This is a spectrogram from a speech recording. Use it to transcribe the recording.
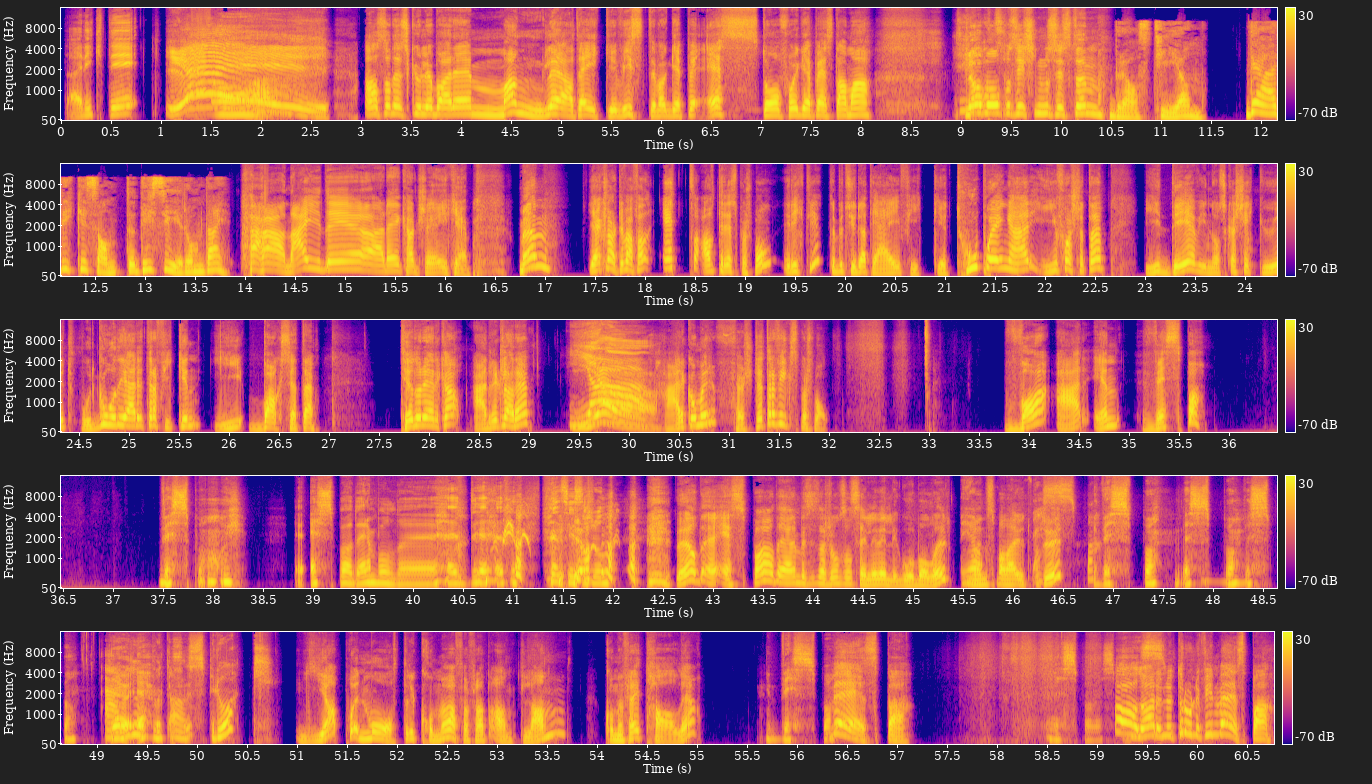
Det er riktig. Yay! Altså, det skulle bare mangle at jeg ikke visste hva GPS står for, GPS-dama. Global Position System. Bra, Stian. Det er ikke sant det de sier om deg. Haha, nei, det er det kanskje ikke. Men jeg klarte i hvert fall ett av tre spørsmål riktig. Det betyr at jeg fikk to poeng her i forsetet, idet vi nå skal sjekke ut hvor gode de er i trafikken i baksetet. Theodor og Erika, er dere klare? Ja! Her kommer første trafikkspørsmål. Hva er en Vespa? Vespa, oi. Espa, det er en bolle... Det er en bensinstasjon. Ja, det er Espa det er en bensinstasjon som selger veldig gode boller Ja. mens man er ute på tur. Vespa. Vespa, Vespa, Vespa. Er det noe på et annet språk? Ja, på en måte. Det kommer i hvert fall fra et annet land. Kommer fra Italia. Vespa. Vespa. Vespa, Å, du har en utrolig fin vespa!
